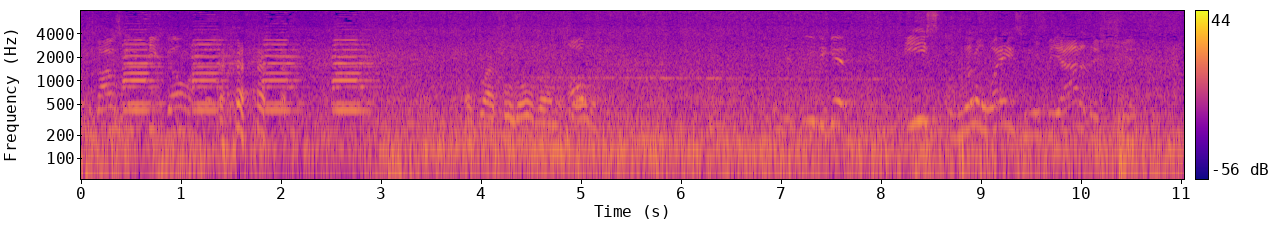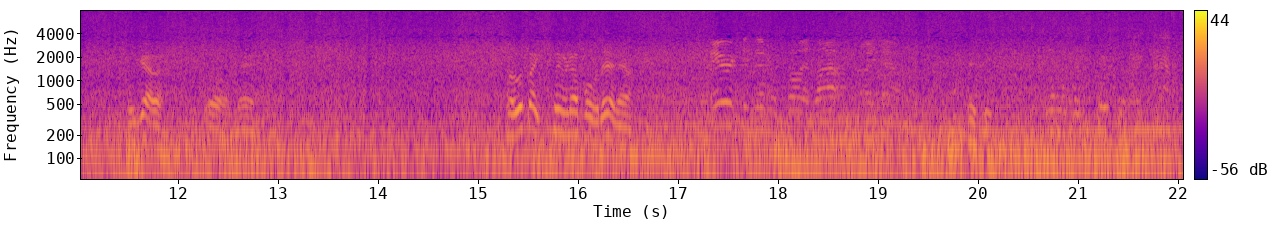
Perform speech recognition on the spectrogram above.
because I was going to keep going. That's why I pulled over on the oh. shoulder. We just need to get east a little ways and we'll be out of this shit. We gotta, oh man. Well, it looks like it's clearing up over there now. Eric is in are probably laughing right now.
